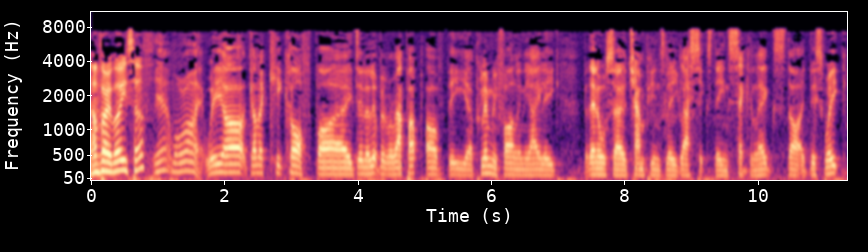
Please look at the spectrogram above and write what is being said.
I'm very well. Yourself? Yeah, I'm all right. We are going to kick off by doing a little bit of a wrap up of the uh, preliminary final in the A League, but then also Champions League last 16 second legs started this week.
